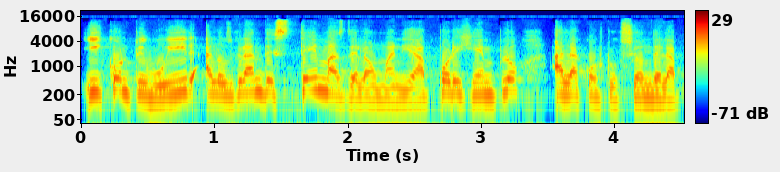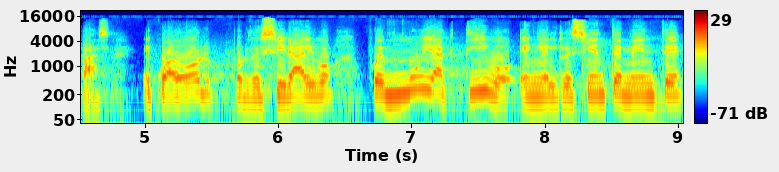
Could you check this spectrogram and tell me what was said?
y contribuir a los grandes temas de la humanidad, por ejemplo, a la construcción de la paz. Ecuador, por decir algo, fue muy activo en el recientemente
